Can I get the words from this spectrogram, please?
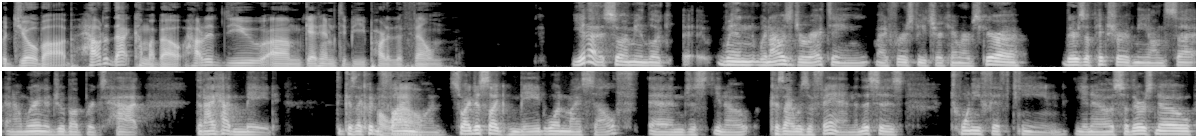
with Joe Bob. How did that come about? How did you um, get him to be part of the film? Yeah, so I mean, look, eh, when when I was directing my first feature, Camera Obscura, there's a picture of me on set, and I'm wearing a Joe Bob Briggs hat that I had made because I couldn't oh, find wow. one. So I just like made one myself, and just you know, because I was a fan. And this is 2015, you know, so there's no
